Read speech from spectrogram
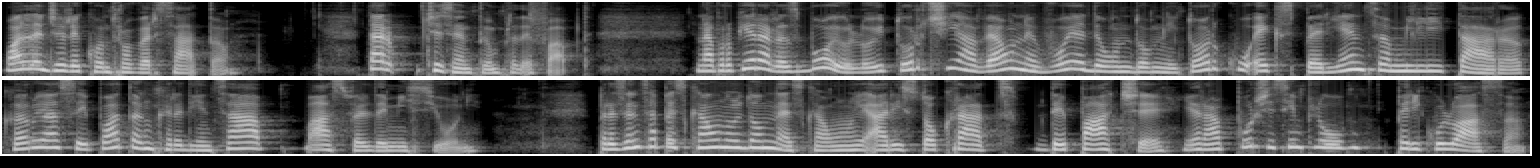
O alegere controversată. Dar ce se întâmplă de fapt? În apropierea războiului, turcii aveau nevoie de un domnitor cu experiență militară, căruia să-i poată încredința astfel de misiuni. Prezența pe scaunul domnesc a unui aristocrat de pace era pur și simplu periculoasă.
